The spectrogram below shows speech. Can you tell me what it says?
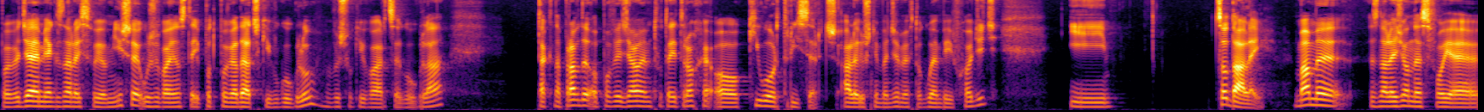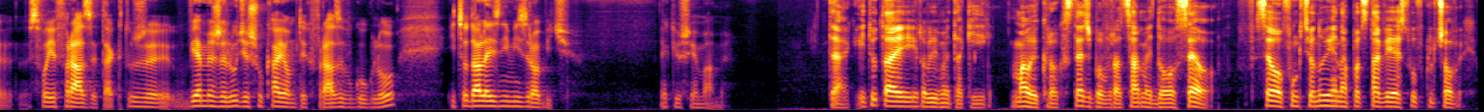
Powiedziałem, jak znaleźć swoją niszę, używając tej podpowiadaczki w Google, w wyszukiwarce Google'a. Tak naprawdę opowiedziałem tutaj trochę o keyword research, ale już nie będziemy w to głębiej wchodzić. I co dalej? Mamy znalezione swoje, swoje frazy, tak? Którzy, wiemy, że ludzie szukają tych fraz w Google i co dalej z nimi zrobić, jak już je mamy. Tak, i tutaj robimy taki mały krok wstecz, bo wracamy do SEO. SEO funkcjonuje na podstawie słów kluczowych.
